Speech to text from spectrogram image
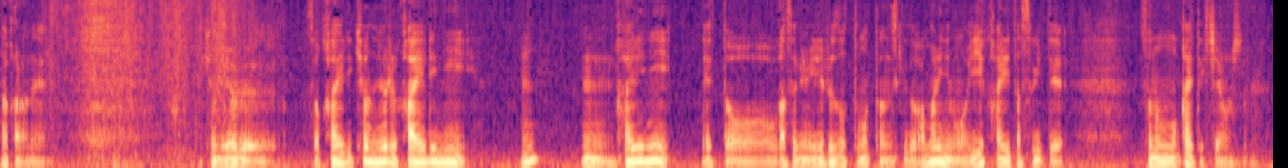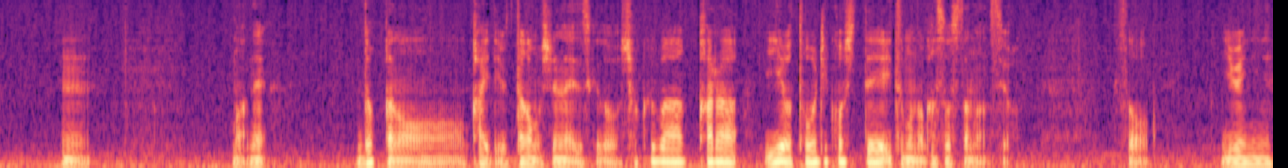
だからね、今日の夜、そう、帰り、今日の夜帰りに、ん？うん、帰りに、えっと、ガソリンを入れるぞと思ったんですけど、あまりにも家帰りたすぎて、そのまま帰ってきちゃいましたね。うん。まあね、どっかの回で言ったかもしれないですけど、職場から家を通り越していつものガソスタなんですよ。そう。ゆえにね、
